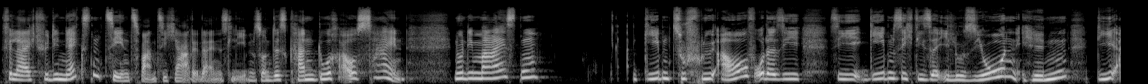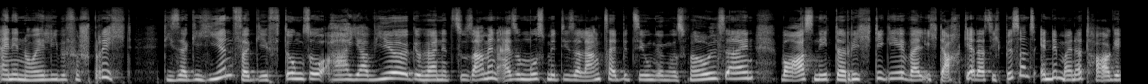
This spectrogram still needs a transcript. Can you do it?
vielleicht für die nächsten 10, 20 Jahre deines Lebens. Und das kann durchaus sein. Nur die meisten geben zu früh auf oder sie, sie geben sich dieser Illusion hin, die eine neue Liebe verspricht dieser Gehirnvergiftung, so, ah ja, wir gehören jetzt zusammen, also muss mit dieser Langzeitbeziehung irgendwas faul sein, war es nicht der Richtige, weil ich dachte ja, dass ich bis ans Ende meiner Tage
